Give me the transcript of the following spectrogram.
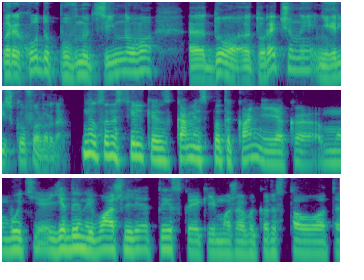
переходу повноцінного е, до Туреччини нігерійського форварда. Ну це не стільки камінь спотикання, як, е, мабуть, єдиний важіль тиску, який може використовувати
